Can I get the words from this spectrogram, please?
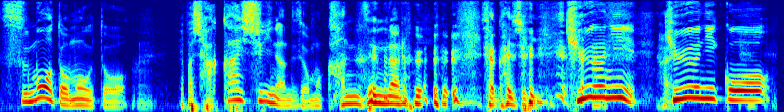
住もうと思うと、うん。やっぱ社会主義なんですよ、もう完全なる。社会主義。急に、はい。急にこう、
